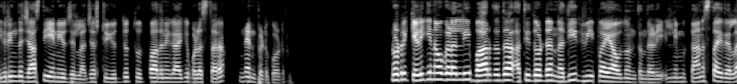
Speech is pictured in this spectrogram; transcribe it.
ಇದರಿಂದ ಜಾಸ್ತಿ ಏನು ಯೂಸ್ ಇಲ್ಲ. ಜಸ್ಟ್ ವಿದ್ಯುತ್ ಉತ್ಪಾದನೆಗಾಗಿ ಬಳಸ್ತಾರ. ನೆನ್ಪಿಟ್ಕೊಡ್ರಿ ನೋಡ್ರಿ ಕೆಳಗಿನವುಗಳಲ್ಲಿ ಭಾರತದ ಅತಿ ದೊಡ್ಡ ನದಿ ದ್ವೀಪ ಯಾವುದು ಅಂತಂದೇಳಿ, ಇಲ್ಲಿ ನಿಮ್ಗೆ ಕಾಣಿಸ್ತಾ ಇದೆಯಲ್ಲ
